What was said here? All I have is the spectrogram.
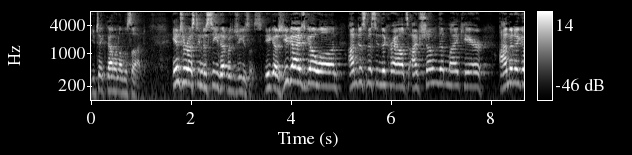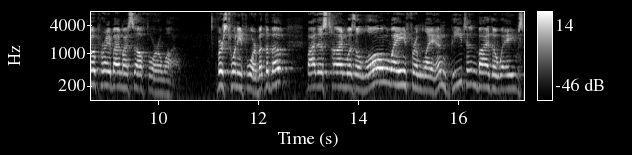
You take that one on the side. Interesting to see that with Jesus. He goes, You guys go on. I'm dismissing the crowds. I've shown them my care. I'm going to go pray by myself for a while. Verse 24 But the boat by this time was a long way from land, beaten by the waves,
